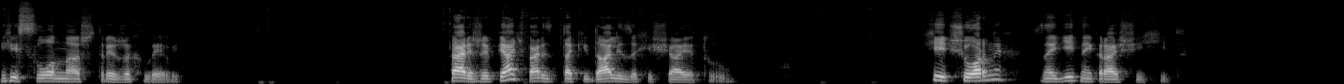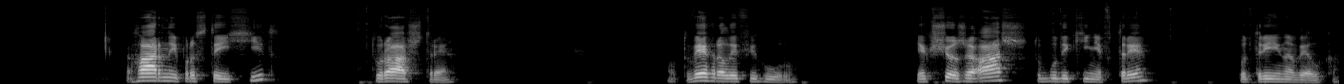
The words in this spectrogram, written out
і слон на H3 жахливий. Ферзь G5, ферзь так і далі захищає туру. Хід чорних. Знайдіть найкращий хід. Гарний простий хід. Тура H3. От, Виграли фігуру. Якщо же H, то буде кінь F3, потрійна вилка.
